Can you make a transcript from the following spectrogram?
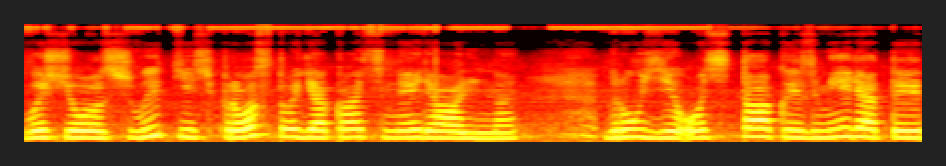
Ви що, швидкість просто якась нереальна. Друзі, ось так і зміряти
